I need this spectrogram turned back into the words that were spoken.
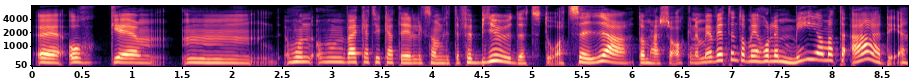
Eh, och ehm, mm, hon, hon verkar tycka att det är liksom lite förbjudet då att säga de här sakerna, men jag vet inte om jag håller med om att det är det.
